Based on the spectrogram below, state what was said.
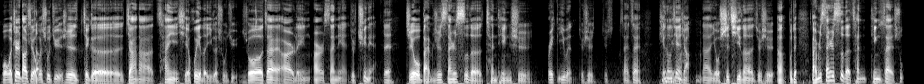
我我这儿倒是有个数据，是这个加拿大餐饮协会的一个数据，说在二零二三年，就是去年，对，只有百分之三十四的餐厅是 break even，就是就是在在平衡线上。那有十七呢，就是啊不对，百分之三十四的餐厅在输、呃、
